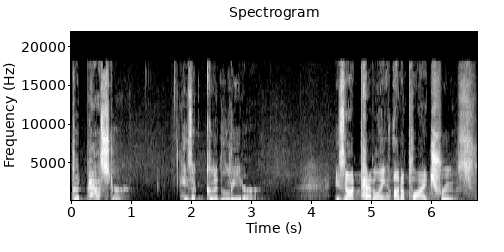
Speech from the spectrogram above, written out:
good pastor. He's a good leader. He's not peddling unapplied truth.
